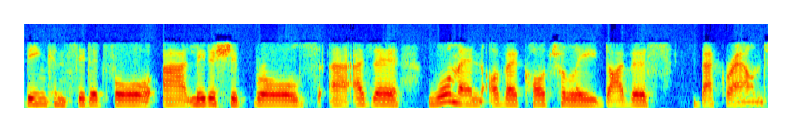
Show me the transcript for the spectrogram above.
being considered for uh, leadership roles uh, as a woman of a culturally diverse background.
